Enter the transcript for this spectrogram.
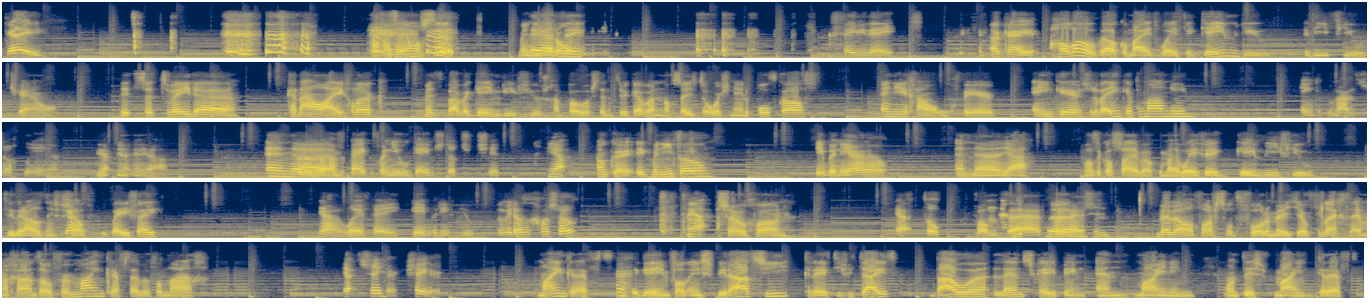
Oké. Hij gaat helemaal stuk. Ik weet niet Ja, waarom. Geen idee. Oké, hallo, welkom bij het Waving Game Review, Review Channel. Dit is het tweede kanaal eigenlijk, met, waar we game reviews gaan posten. En natuurlijk hebben we nog steeds de originele podcast. En hier gaan we ongeveer één keer, zullen we één keer per maand doen? Eén keer per maand is wel goed, ja. Ja, ja, ja. ja. En, we nog eh, even kijken voor nieuwe games, dat soort shit. oké, ik ben Ivo. Ik ben Jano. En eh, ja, wat ik al zei, welkom bij WV Game Review. Of überhaupt in zichzelf WV. Ja, WV Game Review. Noem je dat gewoon zo? Ja, zo gewoon. Ja, top. Want mensen... We hebben alvast van tevoren een beetje overlegd en we gaan het over Minecraft hebben vandaag. Ja, zeker, zeker. Minecraft, de game van inspiratie, creativiteit, bouwen, landscaping en mining. Want het is Minecraft.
